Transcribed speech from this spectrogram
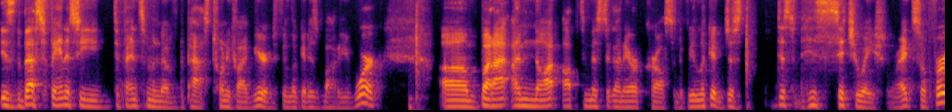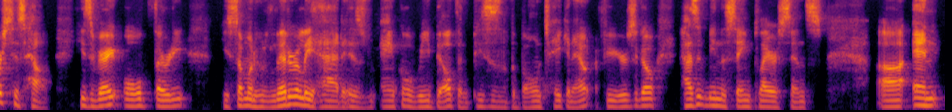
is the best fantasy defenseman of the past 25 years. If you look at his body of work, um, but I, am not optimistic on Erik Karlsson. If we look at just just his situation, right? So first, his health. He's a very old 30. He's someone who literally had his ankle rebuilt and pieces of the bone taken out a few years ago. Hasn't been the same player since. Uh, and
